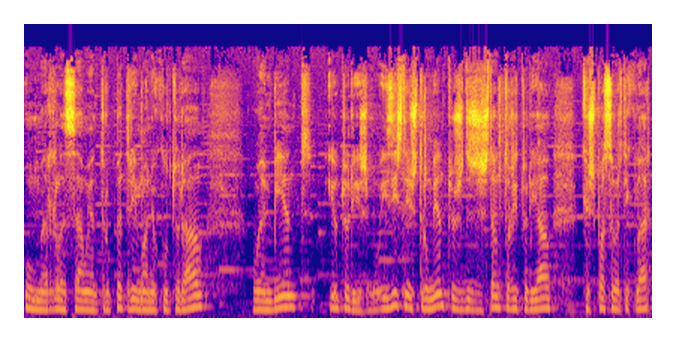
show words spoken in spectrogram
uma relação entre o património cultural, o ambiente e o turismo. Existem instrumentos de gestão territorial que os possam articular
